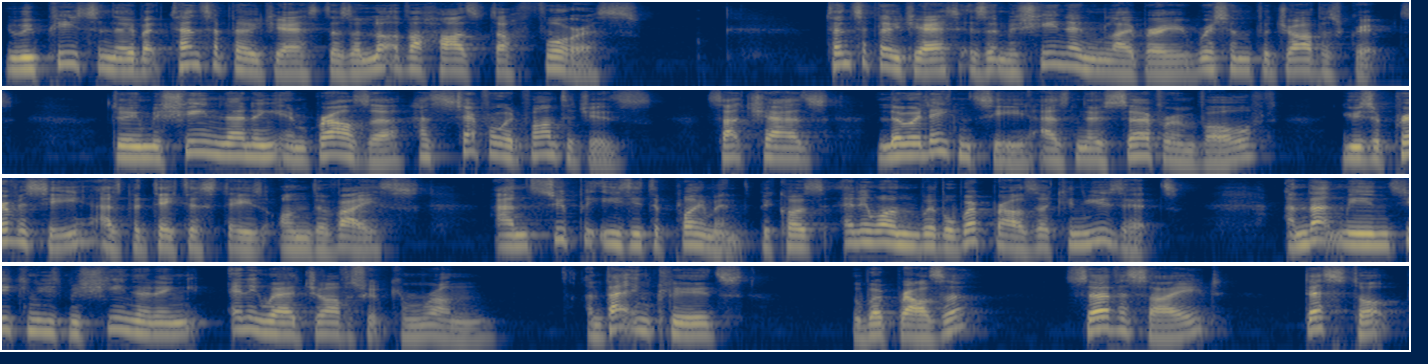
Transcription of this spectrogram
you'll be pleased to know that TensorFlow.js does a lot of the hard stuff for us. TensorFlow.js is a machine learning library written for JavaScript. Doing machine learning in browser has several advantages, such as lower latency as no server involved, user privacy as the data stays on device, and super easy deployment because anyone with a web browser can use it. And that means you can use machine learning anywhere JavaScript can run. And that includes the web browser, server-side, desktop,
